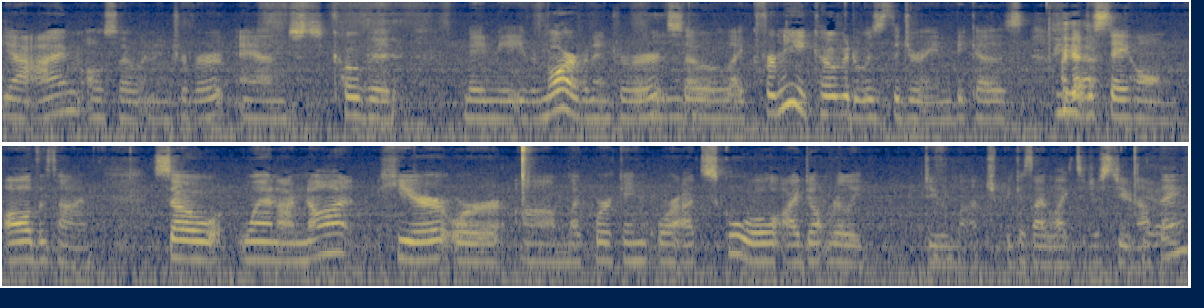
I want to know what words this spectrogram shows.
Yeah, I'm also an introvert, and COVID made me even more of an introvert. Mhm. So, like, for me, COVID was the dream because I got to stay home all the time. So, when I'm not here or um, like working or at school, I don't really do much because I like to just do nothing.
